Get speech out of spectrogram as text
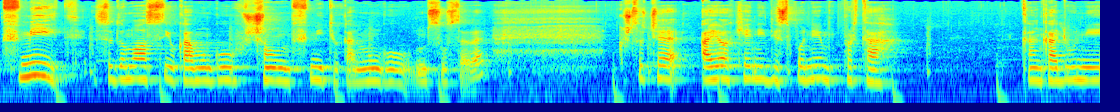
Fëmijtë sidomos ju ka mungu shumë, fëmijtë ju kanë mungu mësuseve, kështu që ai njëfarë disponimi për ta kanë kalu një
